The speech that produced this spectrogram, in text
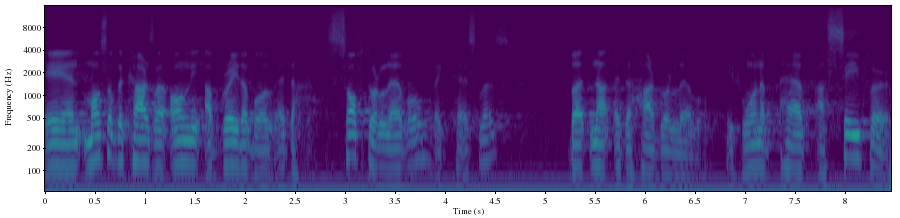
and most of the cars are only upgradable at the software level, like Tesla's, but not at the hardware level. If you want to have a safer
